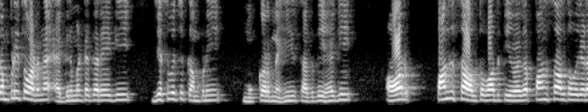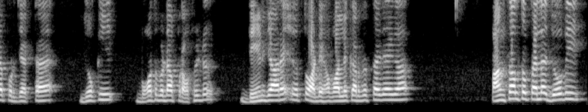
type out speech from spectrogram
ਕੰਪਨੀ ਤੁਹਾਡੇ ਨਾਲ ਐਗਰੀਮੈਂਟ ਕਰੇਗੀ, ਜਿਸ ਵਿੱਚ ਕੰਪਨੀ ਮੁੱਕਰ ਨਹੀਂ ਸਕਦੀ ਹੈਗੀ। ਔਰ 5 ਸਾਲ ਤੋਂ ਬਾਅਦ ਕੀ ਹੋਏਗਾ 5 ਸਾਲ ਤੋਂ ਜਿਹੜਾ ਪ੍ਰੋਜੈਕਟ ਹੈ, ਜੋ ਕਿ ਬਹੁਤ ਵੱਡਾ ਪ੍ਰੋਫਿਟ ਦੇਣ ਜਾ ਰਿਹਾ, ਇਹ ਤੁਹਾਡੇ ਹਵਾਲੇ ਕਰ ਦਿੱਤਾ ਜਾਏਗਾ। 5 ਸਾਲ ਤੋਂ ਪਹਿਲਾਂ ਜੋ ਵੀ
